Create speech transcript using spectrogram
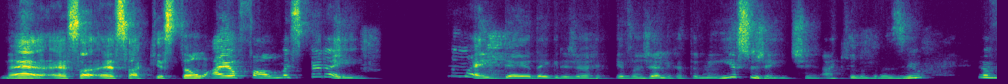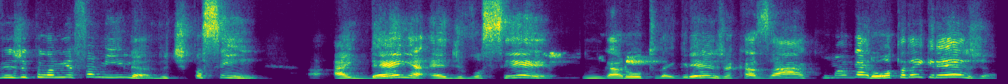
né? Essa, essa questão. Aí eu falo, mas espera aí. Não é ideia da igreja evangélica também isso, gente, aqui no Brasil? Eu vejo pela minha família. Do tipo assim. A, a ideia é de você, um garoto da igreja, casar com uma garota da igreja.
